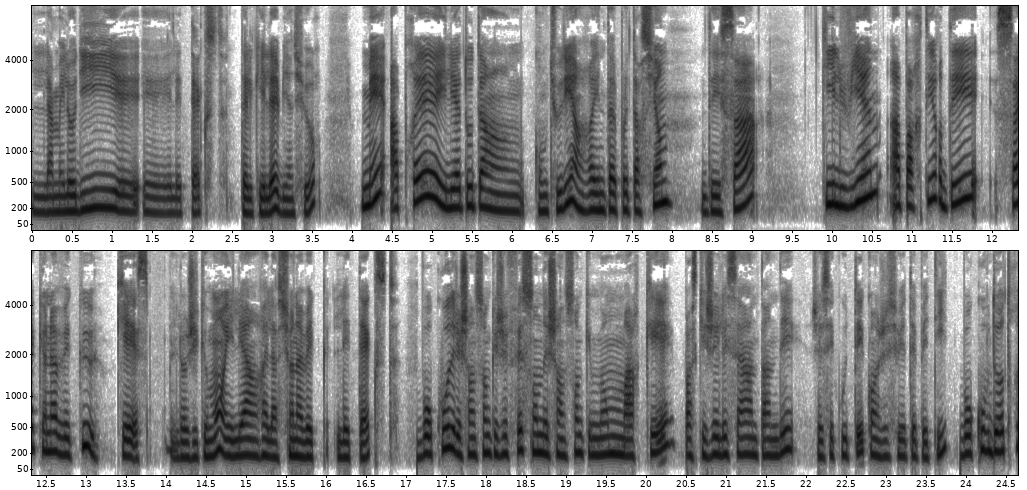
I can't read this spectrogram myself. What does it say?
la mélodie et, les textes tels qu'il est, bien sûr. Mais après, il y a tout un, comme tu dis, une réinterprétation de ça qu'ils viennent à partir de ça qu'on a vécu, qui est logiquement, il y a en relation avec les textes. Beaucoup des chansons que j'ai faites sont des chansons qui m'ont marqué parce que je les ai entendues, je les ai écoutées quand je suis été petite. Beaucoup d'autres,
